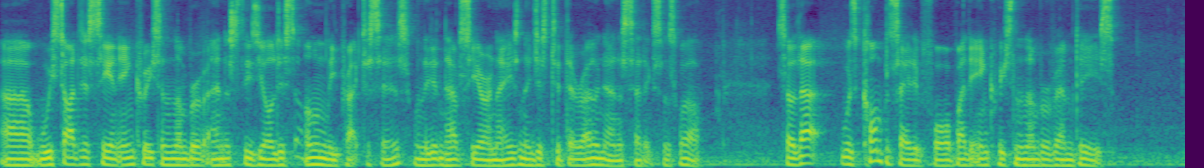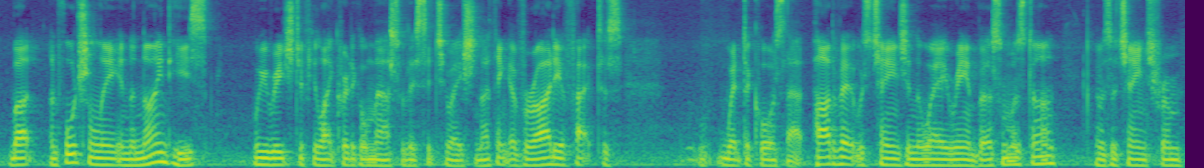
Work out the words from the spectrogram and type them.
Uh, we started to see an increase in the number of anesthesiologist only practices when they didn't have CRNAs and they just did their own anesthetics as well. So that was compensated for by the increase in the number of MDs. But unfortunately, in the 90s, we reached, if you like, critical mass with this situation. I think a variety of factors went to cause that. Part of it was change in the way reimbursement was done. There was a change from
